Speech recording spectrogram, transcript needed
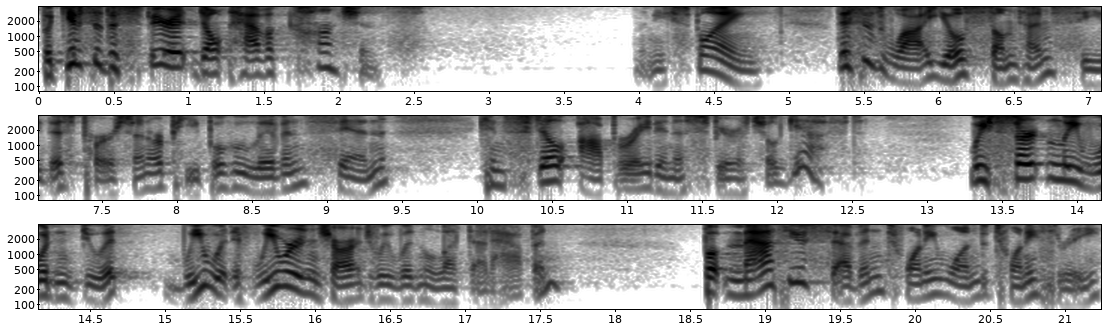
But gifts of the Spirit don't have a conscience. Let me explain. This is why you'll sometimes see this person or people who live in sin can still operate in a spiritual gift. We certainly wouldn't do it. We would, if we were in charge, we wouldn't let that happen. But Matthew 7 21 to 23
